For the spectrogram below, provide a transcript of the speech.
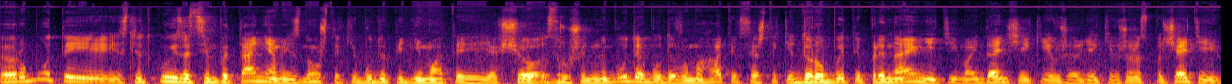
е, роботи, слідкую за цим питанням і знову ж таки буду піднімати, якщо зрушень не буде, буду вимагати все ж таки доробити принаймні ті майданчики, які вже, які вже розпочаті,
